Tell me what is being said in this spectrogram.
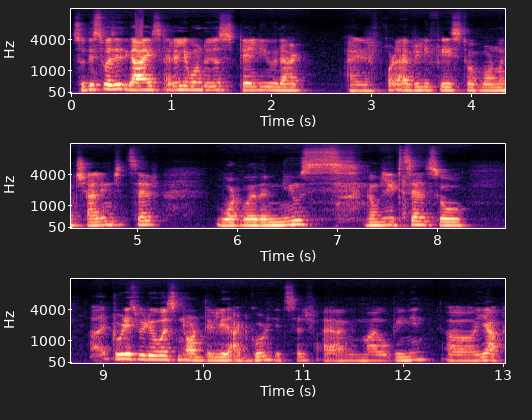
so this was it guys. I really want to just tell you that I, what i really faced about my challenge itself what were the news complete itself. So uh, today's video was not really that good itself uh, in my opinion. Uh, yeah.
